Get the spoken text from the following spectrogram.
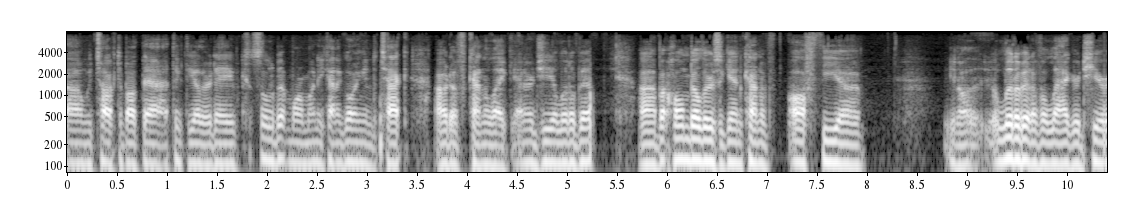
uh, we talked about that, I think, the other day. It's a little bit more money kind of going into tech out of kind of like energy a little bit. Uh, but home builders, again, kind of off the, uh, you know, a little bit of a laggard here.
